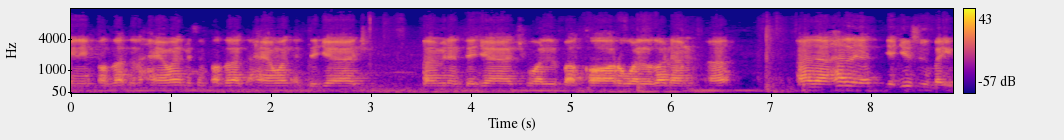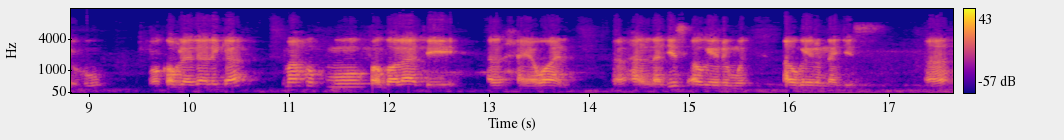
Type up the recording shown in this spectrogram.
ini fadalat al hayawan misal fadalat al hayawan al dajaj uh, min al dajaj wal baqar wal ghanam uh, ala hal yajuzu bai'uhu? Wa qabla dhalika ma hukmu fadlati al hayawan hal najis atau ghairu atau ghairu najis? Ha?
